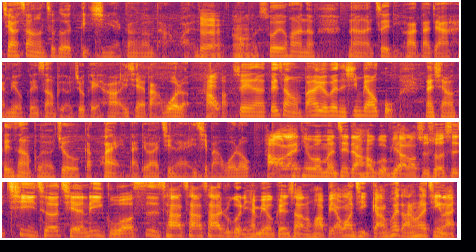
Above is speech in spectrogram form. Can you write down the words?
加上这个底薪也刚刚打完，对，嗯，所以的话呢，那这里的话大家还没有跟上的朋友就可以好好一起来把握了。好，所以呢，跟上我们八月份的新标股，那想要跟上的朋友就赶快打电话进来一起把握喽。好，来听我们这档好股票，老师说是汽车潜力股哦，四叉叉叉。如果你还没有跟上的话，不要忘记赶快打电话进来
